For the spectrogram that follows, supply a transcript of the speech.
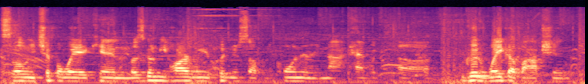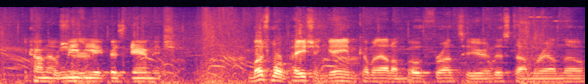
slowly chip away at Ken. But it's gonna be hard when you're putting yourself in the corner and not have a uh, good wake up option to kind of alleviate sure. this damage. Much more patient game coming out on both fronts here this time around, though.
